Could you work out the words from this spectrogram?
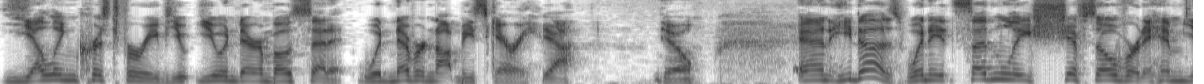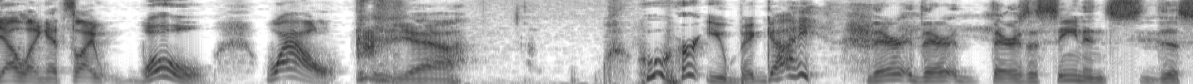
yelling Christopher Reeve, you, you and Darren both said it, would never not be scary. Yeah. You know? And he does. When it suddenly shifts over to him yelling, it's like, whoa, wow, Yeah. who hurt you, big guy? There, there, there's a scene in this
